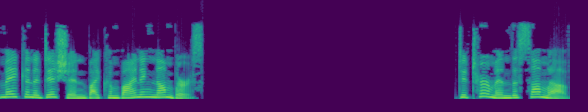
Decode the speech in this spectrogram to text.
Make an addition by combining numbers. Determine the sum of.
